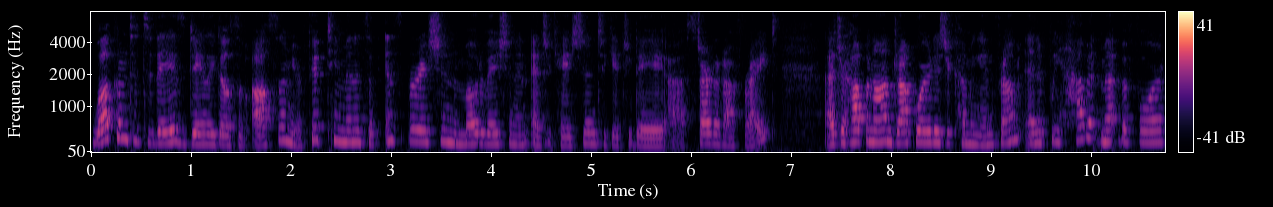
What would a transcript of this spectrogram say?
Welcome to today's Daily Dose of Awesome, your 15 minutes of inspiration, motivation, and education to get your day uh, started off right. As you're hopping on, drop where it is you're coming in from. And if we haven't met before,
